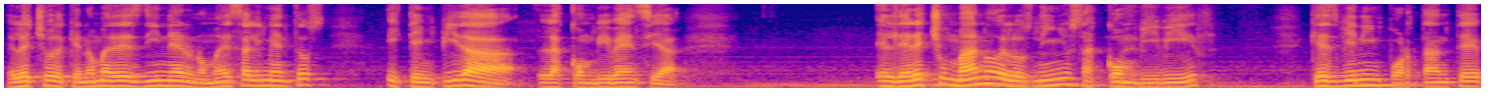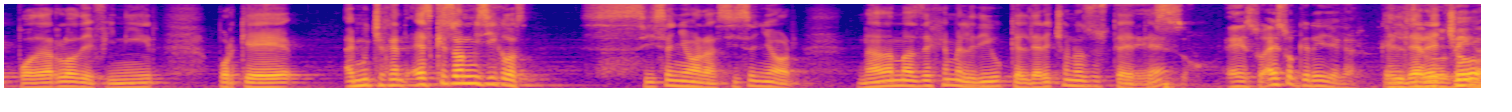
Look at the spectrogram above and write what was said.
el hecho de que no me des dinero, no me des alimentos y te impida la convivencia. El derecho humano de los niños a convivir, que es bien importante poderlo definir, porque hay mucha gente, es que son mis hijos. Sí, señora, sí, señor. Nada más déjeme le digo que el derecho no es de usted. ¿eh? Eso, eso, a eso quería llegar. El derecho,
